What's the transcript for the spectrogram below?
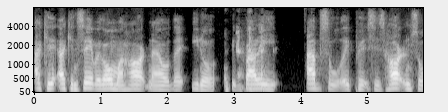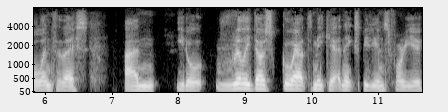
I can I can say it with all my heart now that you know Barry absolutely puts his heart and soul into this, and you know really does go out to make it an experience for you.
